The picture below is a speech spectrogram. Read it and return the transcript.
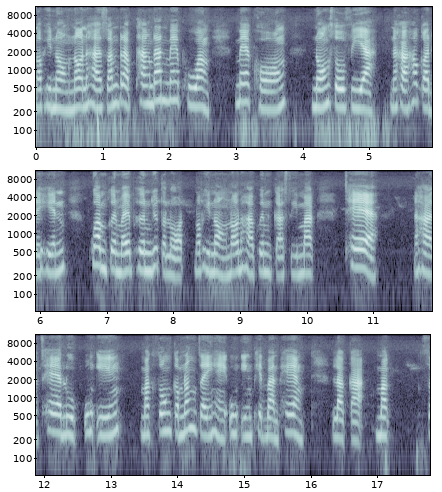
นาะพี่น้องเนาะนะคะสำหรับทางด้านแม่พวง แม่ของน้องโซเฟีย นะคะเขาก็ได้เห็นความเคลื่อนไหวเพิ่นอยู่ตลอดเนาะพี่น้องเนาะนะคะ เพิ่นกะสีมักแช่นะคะแช่รูปอุ้งอิง มักส่งกำลังใจให้อุ้งอิงเพชรบานแพงแล้วก็มักแส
